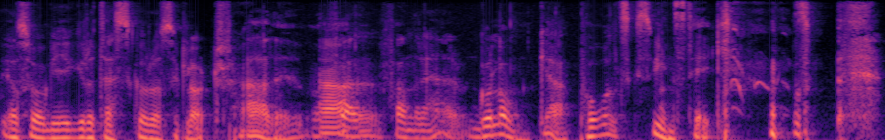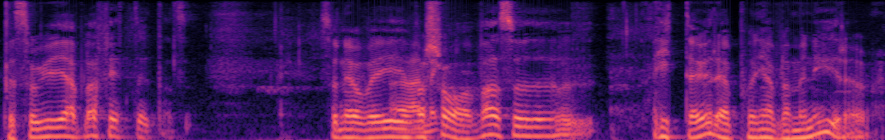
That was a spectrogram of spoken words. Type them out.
jag såg ju Grotesco då såklart. Ah, det, vad Ja. fan, fan är det här? Golonka, polsk svinstek. det såg ju jävla fett ut alltså. Så när jag var i Ja, men- Warszawa så hittade ju det på en jävla meny där.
